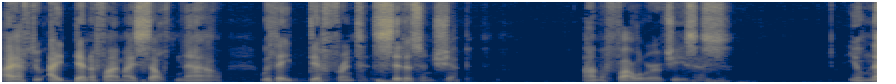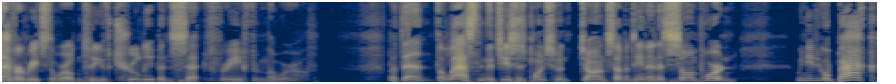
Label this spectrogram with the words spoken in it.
I have to identify myself now with a different citizenship. I'm a follower of Jesus. You'll never reach the world until you've truly been set free from the world. But then, the last thing that Jesus points to in John 17, and it's so important, we need to go back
